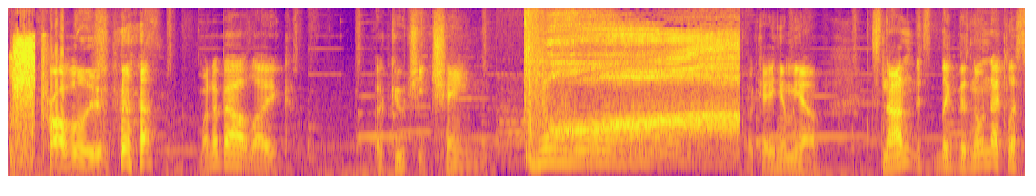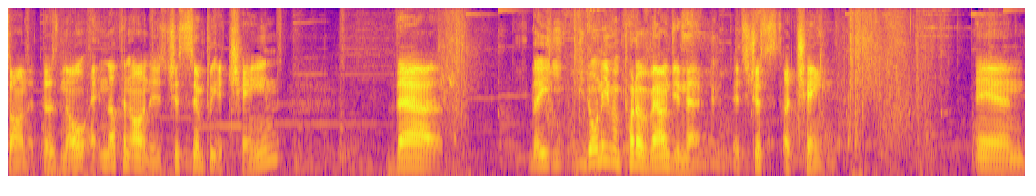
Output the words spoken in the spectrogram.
Probably. what about like a Gucci chain? Okay, hear me out. It's not. It's like there's no necklace on it. There's no nothing on it. It's just simply a chain that they you don't even put around your neck. It's just a chain, and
